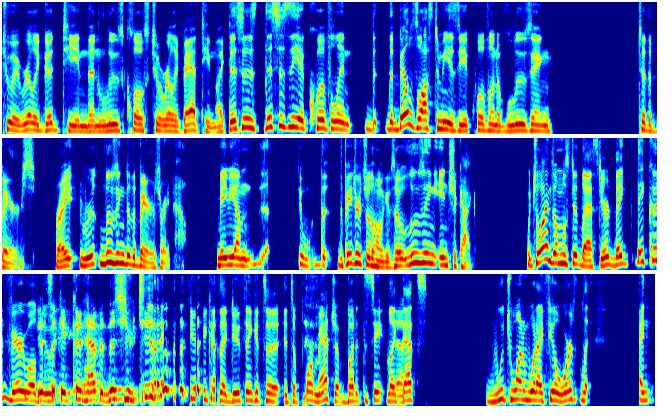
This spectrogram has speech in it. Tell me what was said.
to a really good team than lose close to a really bad team. Like this is this is the equivalent. The, the Bills loss to me is the equivalent of losing to the Bears, right? R- losing to the Bears right now. Maybe I'm the, the Patriots are the home game, so losing in Chicago, which Lions almost did last year. They they could very well Feels do like it. it could happen this year too, because I do think it's a it's a poor matchup. But at the same, like yeah. that's which one would I feel worse? And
